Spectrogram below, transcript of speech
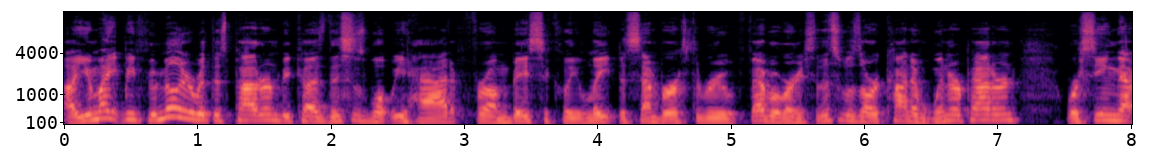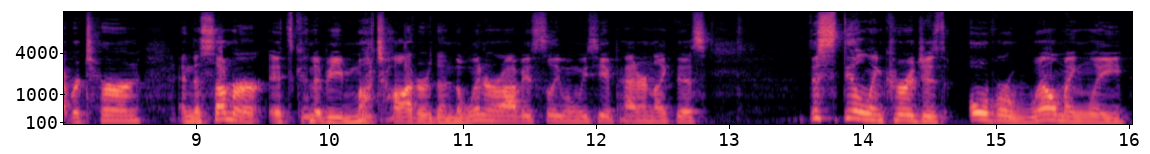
Uh, you might be familiar with this pattern because this is what we had from basically late December through February. So this was our kind of winter pattern. We're seeing that return. In the summer, it's going to be much hotter than the winter, obviously, when we see a pattern like this. This still encourages overwhelmingly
